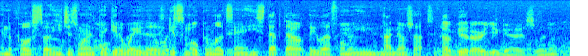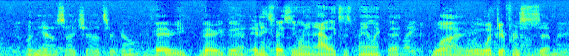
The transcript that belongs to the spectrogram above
in the post, so he just wanted to get away to get some open looks, and he stepped out. They left him, and he knocked down shots. How good are you guys when when the outside shots are going? Very, very good, and especially when Alex is playing like that. Why? What difference does that make?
